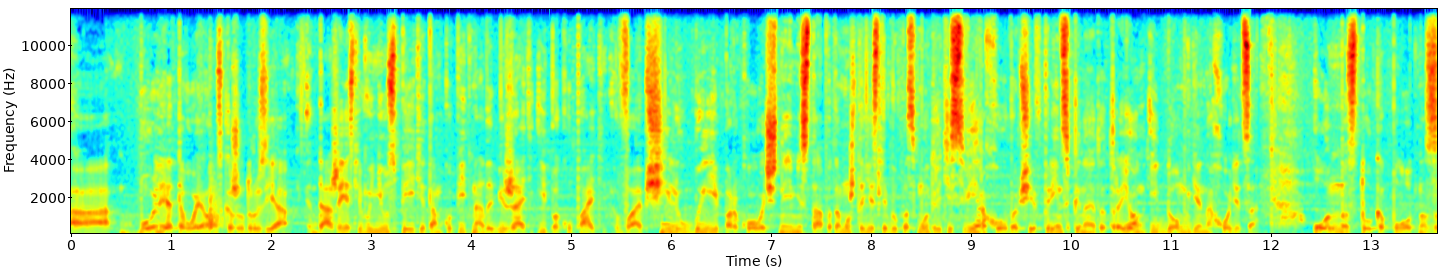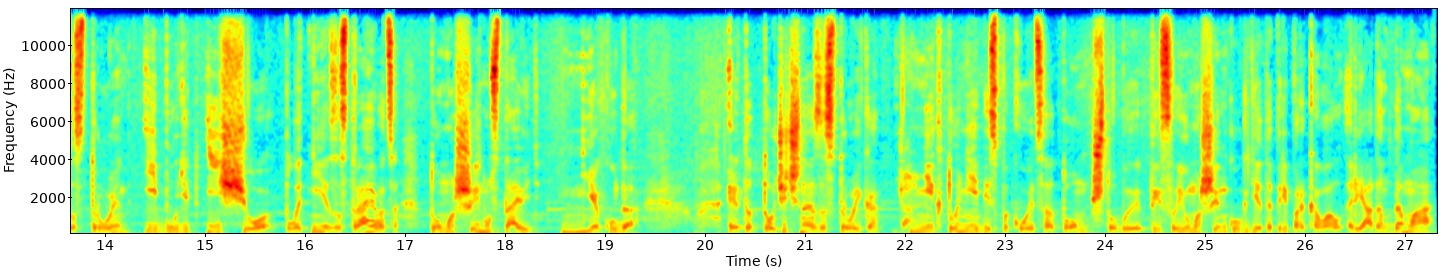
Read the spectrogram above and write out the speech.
А, более того, я вам скажу, друзья, даже если вы не успеете там купить, надо бежать и покупать вообще любые парковочные места, потому что если вы посмотрите сверху, вообще в принципе на этот район и дом, где находится, он настолько плотно застроен и будет еще плотнее застраиваться, то машину ставить некуда. Это точечная застройка. Да. Никто не беспокоится о том, чтобы ты свою машинку где-то припарковал. Рядом дома,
